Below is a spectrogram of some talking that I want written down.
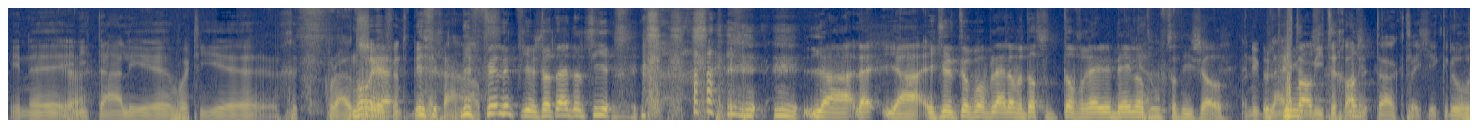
In, eh, Ja. in Italië wordt hij eh Mooi, hè? gecrowdsurfend Die, binnengehaald. die filmpjes, dat, hè, dat zie je... ja, nee, ja, ik het toch wel blij dat we dat soort tafereelen... In Nederland Ja. hoeft dat niet zo. En nu blijft de als- mythe gewoon als- intact. Weet je, ik bedoel,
